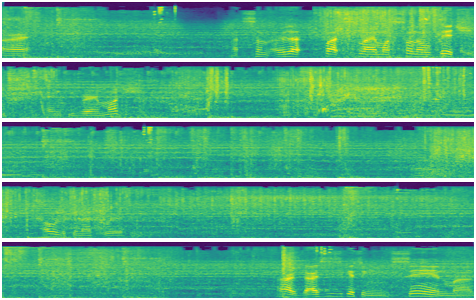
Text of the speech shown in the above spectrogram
Alright. That son, or that fat slime, son of a bitch. Thank you very much. Um, oh, looking at you. Alright guys, this is getting insane man.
